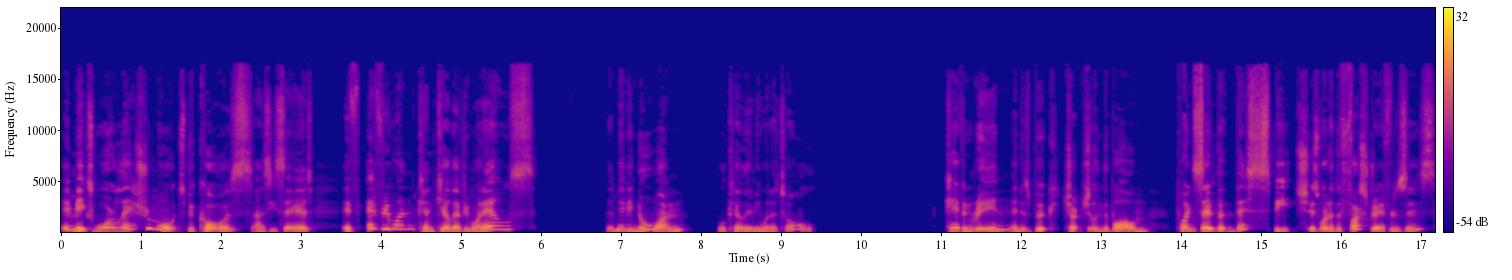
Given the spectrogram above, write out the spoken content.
it makes war less remote because, as he said, if everyone can kill everyone else, then maybe no one will kill anyone at all. Kevin Ruane, in his book Churchill and the Bomb, points out that this speech is one of the first references,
